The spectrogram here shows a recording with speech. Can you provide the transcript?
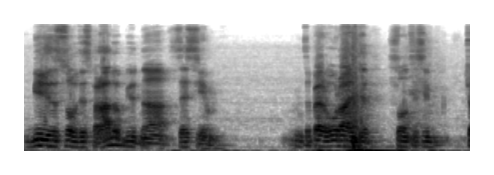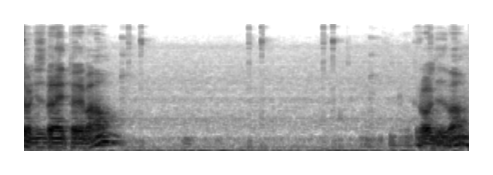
білі засов Деспарадо б'ють на c7. Тепер у разі слон c7 чорні збирають перевагу. Король d2.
